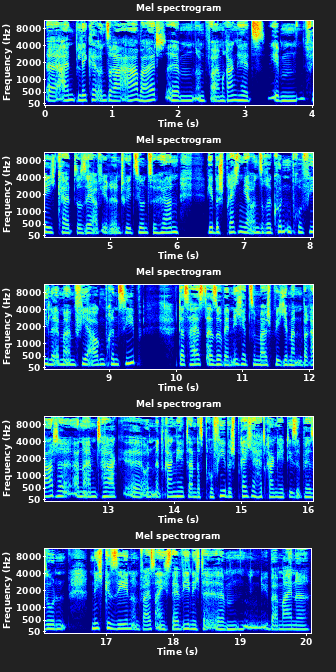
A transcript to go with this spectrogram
äh, Einblicke unserer Arbeit ähm, und vor allem Ranghels eben Fähigkeit, so sehr auf ihre Intuition zu hören. Wir besprechen ja unsere Kundenprofile immer im Vier-Augen-Prinzip. Das heißt also, wenn ich jetzt zum Beispiel jemanden berate an einem Tag äh, und mit Ranghild dann das Profil bespreche, hat Ranghild diese Person nicht gesehen und weiß eigentlich sehr wenig ähm, über meine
